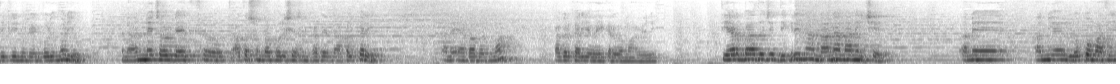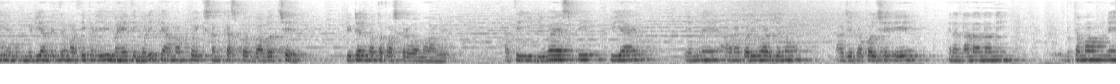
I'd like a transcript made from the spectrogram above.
દીકરીનું ડેડ બોડી મળ્યું અને unnatural death Atarsumba police station ખાતે દાખલ કરી અને આ બાબતમાં આગળ કાર્યવાહી કરવામાં આવેલી. ત્યારબાદ જે દીકરીના નાના નાની છે અને અન્ય લોકોમાંથી અમુક મીડિયા મિત્રમાંથી પણ એવી માહિતી મળી કે આમાં કોઈક શંકાસ્પદ બાબત છે, ડિટેલમાં તપાસ કરવામાં આવે. આથી ડીવાયએસપી, પીઆઈ એમણે આના પરિવારજનો, આ જે કપલ છે એ, એના નાના નાની, તમામને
